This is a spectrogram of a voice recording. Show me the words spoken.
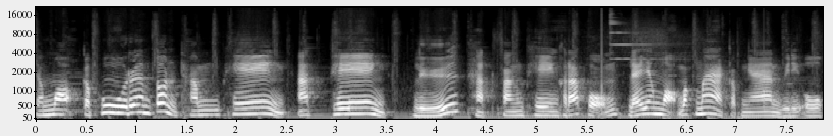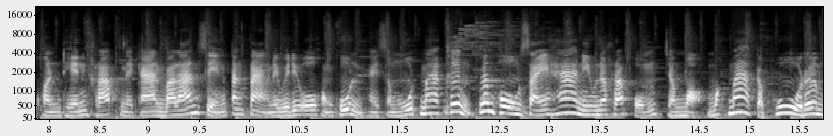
จะเหมาะกับผู้เริ่มต้นทำเพลง อัดเพลง หรือหัดฟังเพลงครับผม และยังเหมาะมากๆกับงานวิดีโอคอนเทนต์ครับในการบาลานซ์เสียงต่างๆ ในวิดีโอของคุณให้สมูทมากขึ้นลำโพงไซส์ 5 นิ้วนะครับผมจะเหมาะมากๆกับผู้เริ่ม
